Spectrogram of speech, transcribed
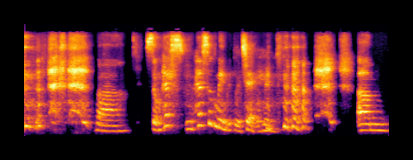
Và sống hết hết sức mình với tuổi trẻ của mình. Um,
